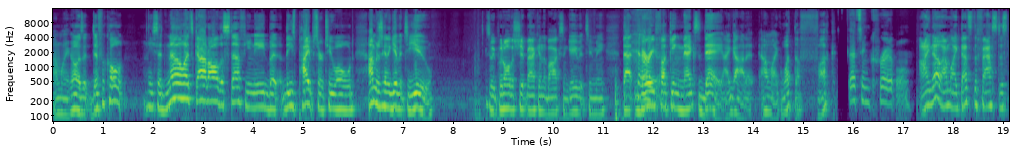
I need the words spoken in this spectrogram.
I'm like, oh, is it difficult? He said, no, it's got all the stuff you need, but these pipes are too old. I'm just going to give it to you. So he put all the shit back in the box and gave it to me. That very fucking next day, I got it. I'm like, what the fuck? That's incredible. I know. I'm like, that's the fastest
